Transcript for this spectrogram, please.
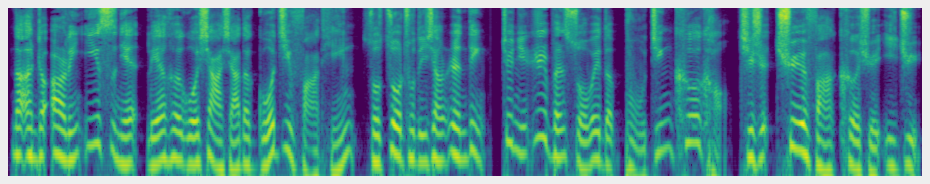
那按照2014年联合国下辖的国际法庭所做出的一项认定，就你日本所谓的捕鲸科考，其实缺乏科学依据。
